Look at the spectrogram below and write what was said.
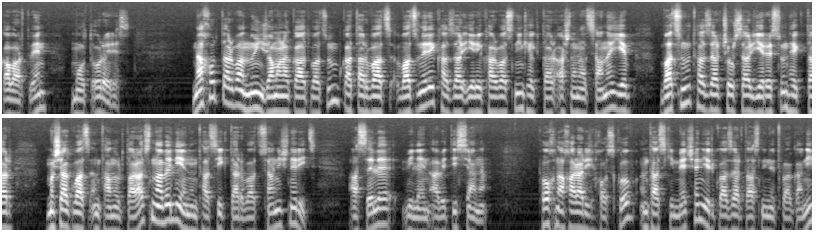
կավարտվեն մոտ օրերս։ Նախորդ տարվա նույն ժամանակահատվածում կատարված 63365 հեկտար աշնանացանը եւ 68430 հեկտար մշակված ընդհանուր տարածքն ավելի են ընթացիկ տարվա ցուցանիշներից, ասել է Վիլեն Ավետիսյանը։ Փոխնախարարի խոսքով ընթացքի մեջ են 2019 թվականի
